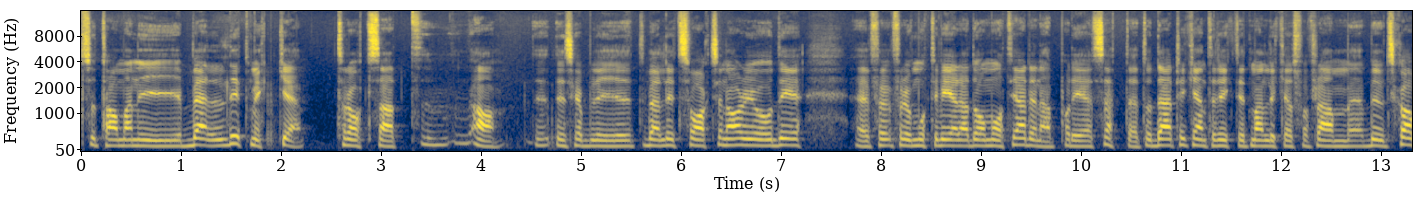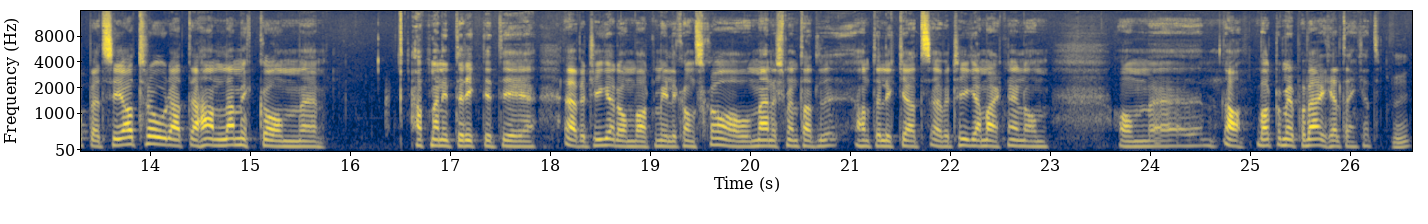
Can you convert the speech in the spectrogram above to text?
så tar man i väldigt mycket trots att ja, det, ska bli ett väldigt svagt scenario. Och det, eh, för, för, att motivera de åtgärderna på det sättet. Och där tycker jag inte riktigt man lyckas få fram eh, budskapet. Så jag tror att det handlar mycket om eh, att man inte riktigt är övertygad om vart Millicom ska och management har inte lyckats övertyga marknaden om, om ja, vart de är på väg helt enkelt. Mm.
